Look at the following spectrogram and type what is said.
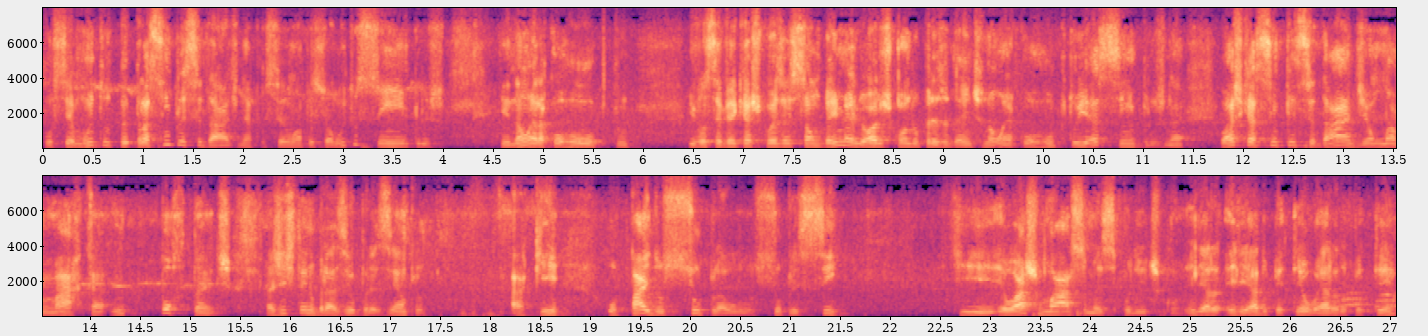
por ser muito pela simplicidade, né? Por ser uma pessoa muito simples e não era corrupto, e você vê que as coisas são bem melhores quando o presidente não é corrupto e é simples, né? Eu acho que a simplicidade é uma marca importante. A gente tem no Brasil, por exemplo, aqui o pai do Supla, o Suplicy, que eu acho máximo esse político. Ele, era, ele é do PT, ou era do PT,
